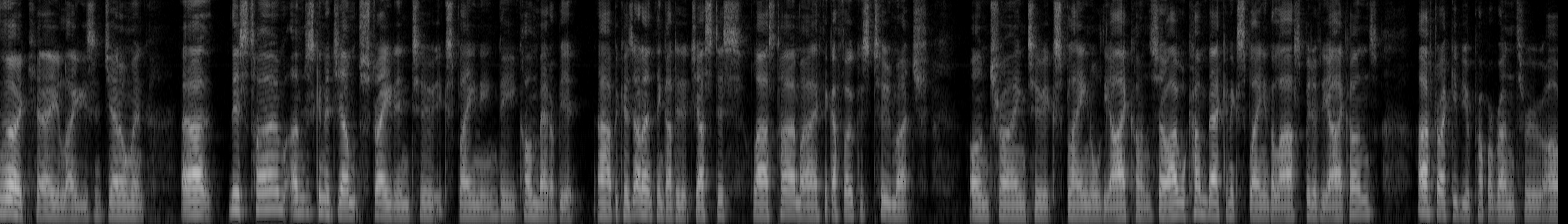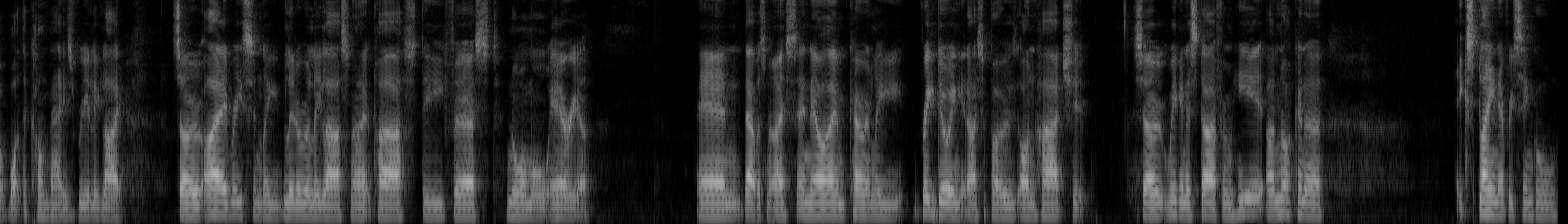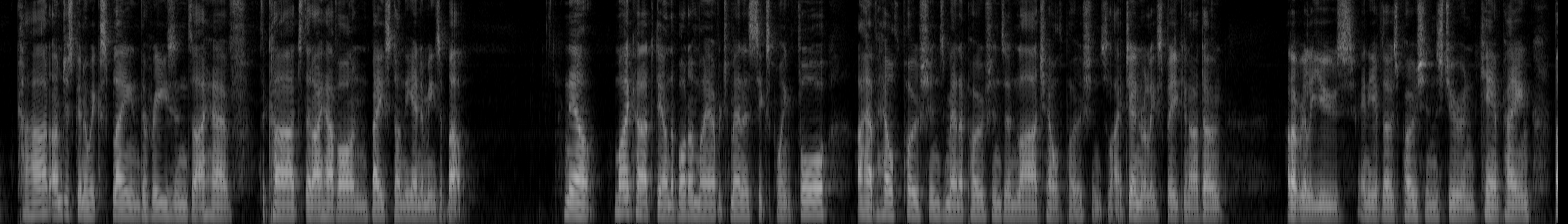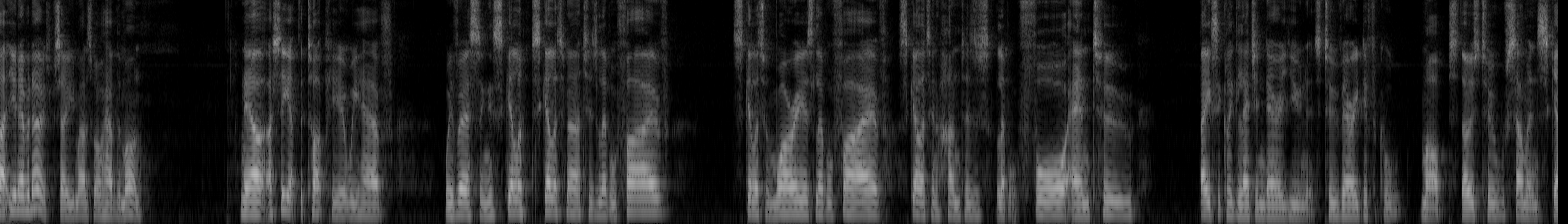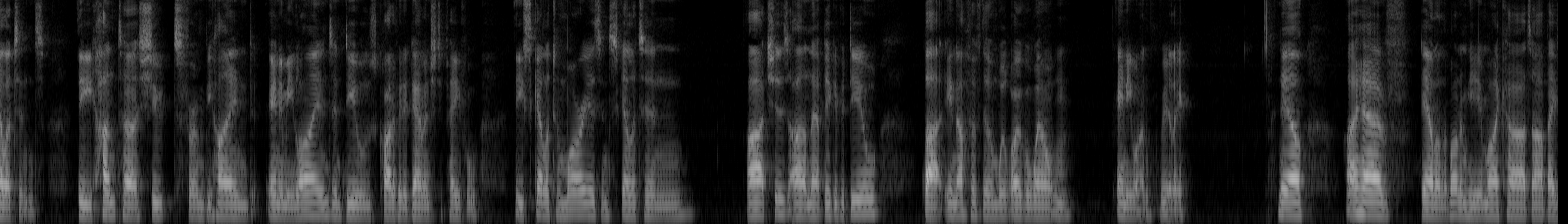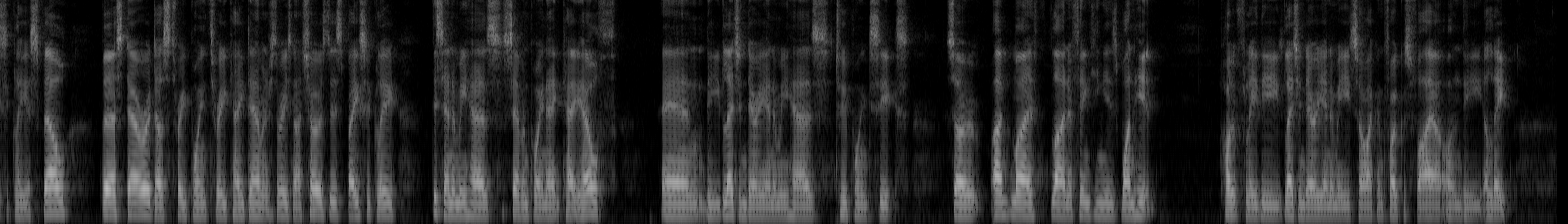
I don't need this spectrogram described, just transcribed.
Okay, ladies and gentlemen, uh, this time I'm just going to jump straight into explaining the combat a bit uh, because I don't think I did it justice last time. I think I focused too much on trying to explain all the icons, so I will come back and explain the last bit of the icons after I give you a proper run through of what the combat is really like. So I recently, literally last night, passed the first normal area and that was nice. And now I'm currently redoing it, I suppose, on hardship. So we're going to start from here. I'm not going to explain every single card. I'm just going to explain the reasons I have the cards that I have on based on the enemies above. Now, my cards down the bottom, my average mana is 6.4. I have health potions, mana potions, and large health potions. Like, generally speaking, I don't I don't really use any of those potions during campaign, but you never know, so you might as well have them on. Now, I see up the top here we have we're versing Skeleton Archers level 5, Skeleton Warriors level 5, Skeleton Hunters level 4, and two basically legendary units, two very difficult mobs. Those two will summon skeletons. The Hunter shoots from behind enemy lines and deals quite a bit of damage to people the skeleton warriors and skeleton archers aren't that big of a deal, but enough of them will overwhelm anyone, really. Now, I have down on the bottom here, my cards are basically a spell. Burst Arrow does 3.3k damage. The reason I chose this, basically, this enemy has 7.8k health, and the legendary enemy has 2.6. So my line of thinking is one hit hopefully the legendary enemy so I can focus fire on the elite.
